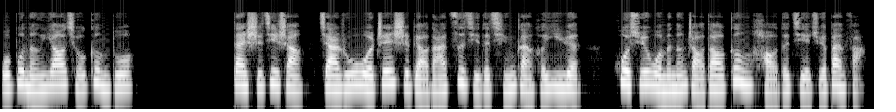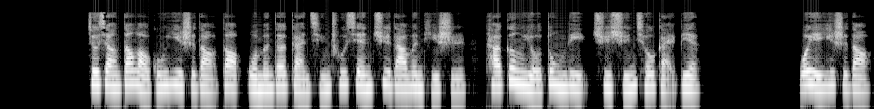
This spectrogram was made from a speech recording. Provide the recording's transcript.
我不能要求更多。但实际上，假如我真实表达自己的情感和意愿，或许我们能找到更好的解决办法。就像当老公意识到到我们的感情出现巨大问题时，他更有动力去寻求改变。我也意识到。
